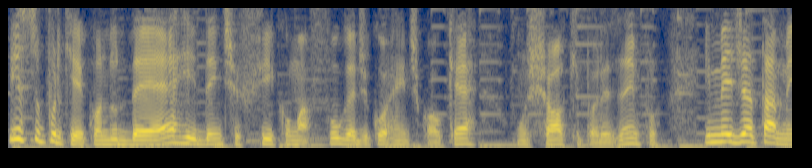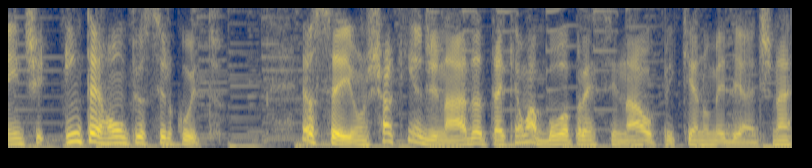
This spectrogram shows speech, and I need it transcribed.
Isso porque, quando o DR identifica uma fuga de corrente qualquer, um choque, por exemplo, imediatamente interrompe o circuito. Eu sei, um choquinho de nada até que é uma boa para ensinar o pequeno mediante, né?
